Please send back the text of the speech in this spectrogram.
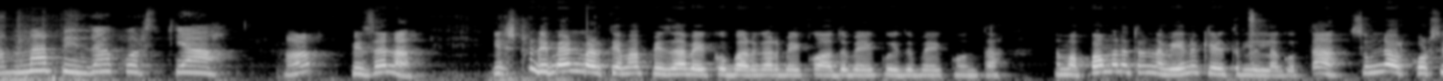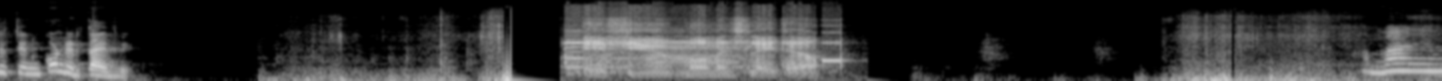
ಅಮ್ಮ ಪಿಜ್ಜಾ ಕೊಡ್ತೀಯಾ? ಹಾ ಪಿಜ್ಜಾನಾ ಎಷ್ಟು ಡಿಮ್ಯಾಂಡ್ ಮಾಡ್ತೀಯಮ್ಮ ಪಿಜ್ಜಾ ಬೇಕು ಬರ್ಗರ್ ಬೇಕು ಅದು ಬೇಕು ಇದು ಬೇಕು ಅಂತ. ನಮ್ಮ ಅಪ್ಪ ಅಮ್ಮನ ಹತ್ರ ನಾವೇನು ಕೇಳ್ತಿರ್ಲಿಲ್ಲ ಗೊತ್ತಾ? ಸುಮ್ಮನೆ ಅವ್ರು ಕೊಡ್ಸಿ ತಿನ್ಕೊಂಡು ಇರ್ತಾ ಇದ್ವಿ. A few moments later. ಅಮ್ಮ ನಿಮ್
